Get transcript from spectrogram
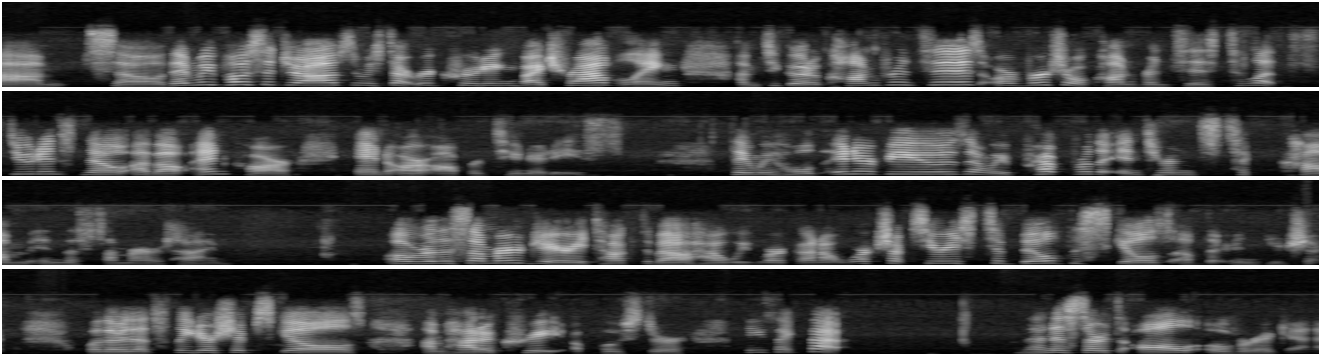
Um, so then we post the jobs and we start recruiting by traveling um, to go to conferences or virtual conferences to let students know about NCAR and our opportunities. Then we hold interviews and we prep for the interns to come in the summertime. Over the summer, Jerry talked about how we work on a workshop series to build the skills of the internship, whether that's leadership skills, um, how to create a poster, things like that. Then it starts all over again.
